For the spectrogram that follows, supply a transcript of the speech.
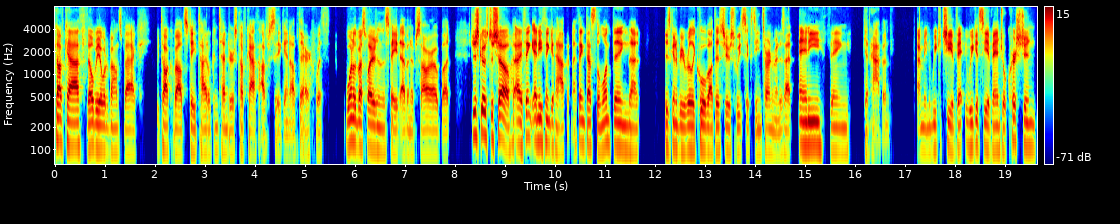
Covcath, they'll be able to bounce back. We talk about state title contenders. Covcath, obviously, again up there with one of the best players in the state, Evan Ipsaro, but just goes to show. I think anything can happen. I think that's the one thing that is going to be really cool about this year's Sweet 16 tournament is that anything can happen. I mean, we could see we could see Evangel Christian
